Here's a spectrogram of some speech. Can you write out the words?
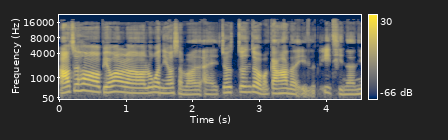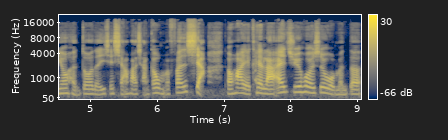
然后最后别忘了，如果你有什么哎，就针对我们刚刚的议议题呢，你有很多的一些想法想跟我们分享的话，也可以来 IG 或者是我们的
